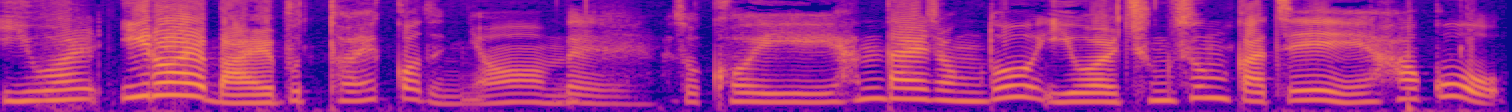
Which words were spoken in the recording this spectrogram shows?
2월, 1월 말부터 했거든요. 네. 그래서 거의 한 달 정도 2월 중순까지 하고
